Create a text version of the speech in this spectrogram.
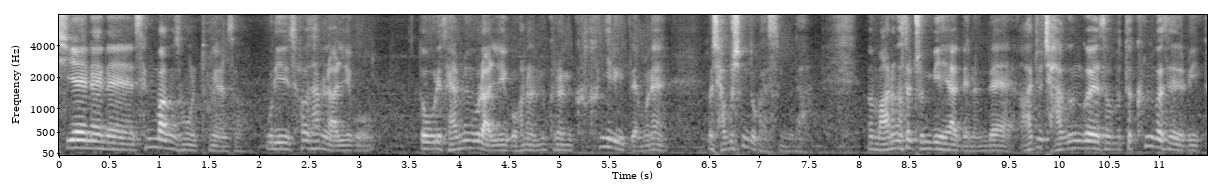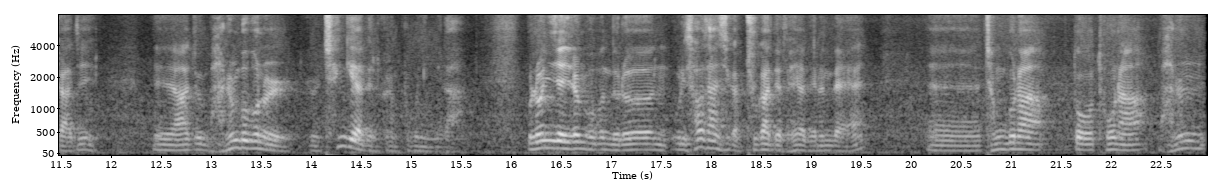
CNN의 생방송을 통해서 우리 서산을 알리고 또 우리 대한민국을 알리고 하는 그런 큰 일이기 때문에 뭐 자부심도 같습니다. 어, 많은 것을 준비해야 되는데 아주 작은 거에서부터 큰 것에 이르기까지 예, 아주 많은 부분을 챙겨야 될 그런 부분입니다. 물론 이제 이런 부분들은 우리 서산시가 주가 돼서 해야 되는데 에, 정부나 또 도나 많은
